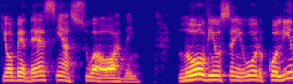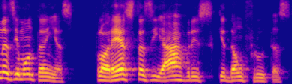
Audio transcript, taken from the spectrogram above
que obedecem à sua ordem. Louvem o Senhor, colinas e montanhas, florestas e árvores que dão frutas.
